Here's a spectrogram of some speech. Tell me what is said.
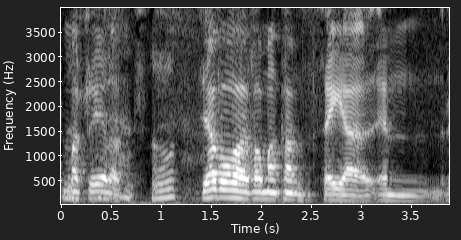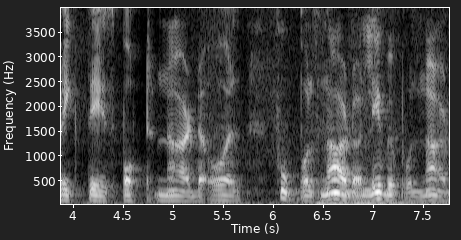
marscherat. Ja. Så jag var vad man kan säga en riktig sportnörd. Och fotbollsnörd och Liverpool-nörd.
